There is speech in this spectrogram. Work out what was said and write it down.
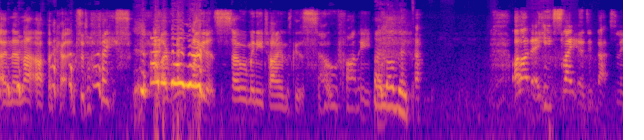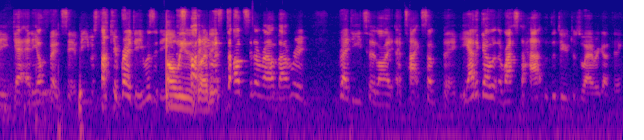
And then that uppercut into the face. I I've replayed it so many times because it's so funny. I love it. I like that Heath Slater didn't actually get any offense in, but he was fucking ready, wasn't he? Oh, he was like, ready. He was dancing around that ring, ready to like attack something. He had to go at the Rasta hat that the dude was wearing, I think.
